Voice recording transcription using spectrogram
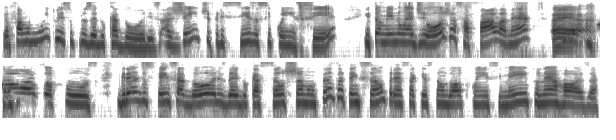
Eu falo muito isso para os educadores. A gente precisa se conhecer, e também não é de hoje essa fala, né? É. Filósofos, grandes pensadores da educação chamam tanta atenção para essa questão do autoconhecimento, né, Rosa?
